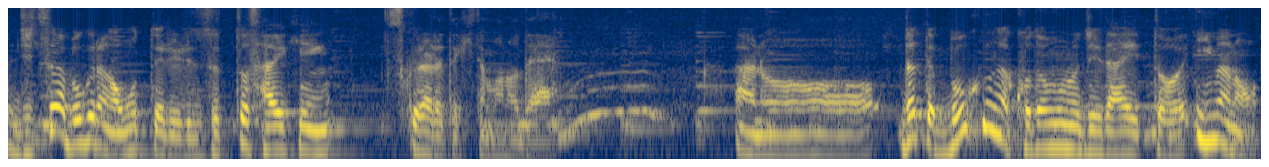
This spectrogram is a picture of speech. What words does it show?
実は僕らが思っているよりずっと最近作られてきたもので。あのだって僕が子供の時代と今の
